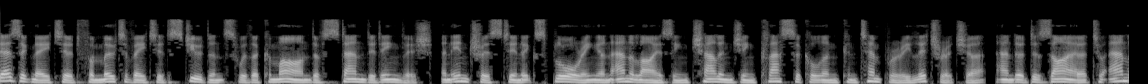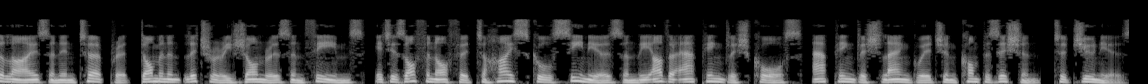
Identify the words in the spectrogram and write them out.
Designated for motivated students with a command of Standard English, an interest in exploring and analyzing challenging classical and contemporary literature, and a desire to analyze and interpret dominant literary genres and themes, it is often offered to high school seniors and the other AP English course, AP English Language and Composition, to juniors.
